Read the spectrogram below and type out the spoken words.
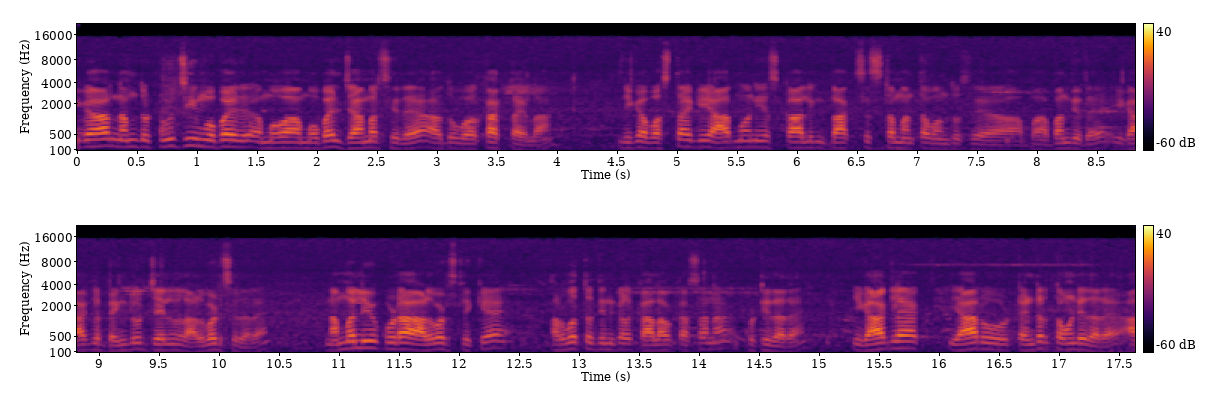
ಈಗ ನಮ್ಮದು two G mobile mobile jammers ಇದೆ ಅದು ವರ್ಕ್ ಆಗ್ತಾ ಇಲ್ಲ. ಈಗ ಹೊಸ್ದಾಗಿ ಹಾರ್ಮೋನಿಯಸ್ ಕಾಲಿಂಗ್ ಬ್ಲಾಕ್ ಸಿಸ್ಟಮ್ ಅಂತ ಒಂದು ಬಂದಿದೆ. ಈಗಾಗಲೇ ಬೆಂಗಳೂರು ಜೈಲಿನಲ್ಲಿ ಅಳವಡಿಸಿದ್ದಾರೆ. ನಮ್ಮಲ್ಲಿಯೂ ಕೂಡ ಅಳವಡಿಸ್ಲಿಕ್ಕೆ ಅರವತ್ತು ದಿನಗಳ ಕಾಲಾವಕಾಶನ ಕೊಟ್ಟಿದ್ದಾರೆ. ಈಗಾಗಲೇ ಯಾರು ಟೆಂಡರ್ ತೊಗೊಂಡಿದ್ದಾರೆ ಆ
